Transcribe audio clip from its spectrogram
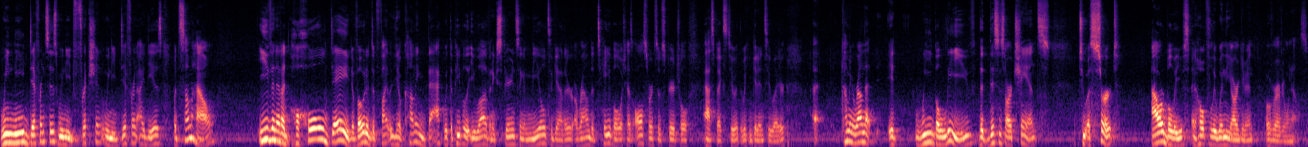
We need differences, we need friction, we need different ideas, but somehow, even at a, whole day devoted to finally, you know, coming back with the people that you love and experiencing a meal together around a table, which has all sorts of spiritual aspects to it that we can get into later, uh, coming around that, it, we believe that this is our chance to assert our beliefs and hopefully win the argument over everyone else.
